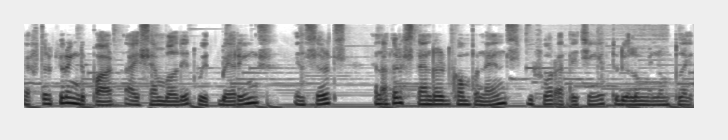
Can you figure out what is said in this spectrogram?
After curing the part, I assembled it with bearings, inserts, and other standard components before attaching it to the aluminum plate.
